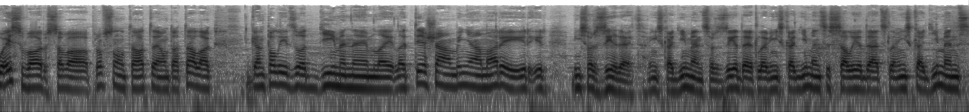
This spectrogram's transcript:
ko es varu savā profesionālitātē un tā tālāk, gan palīdzot ģimenēm, lai, lai tiešām viņām arī ir, ir viņas var ziedēt, viņas kā ģimenes var ziedēt, lai viņas kā ģimenes ir saliedētas, lai viņas kā ģimenes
